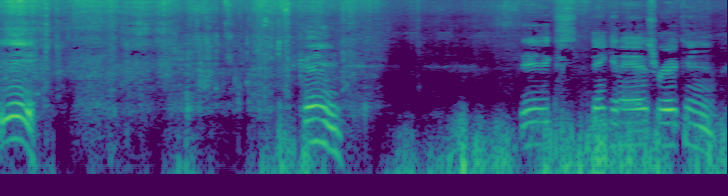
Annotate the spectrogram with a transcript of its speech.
Yeah. Coon. Big stinking ass raccoon.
